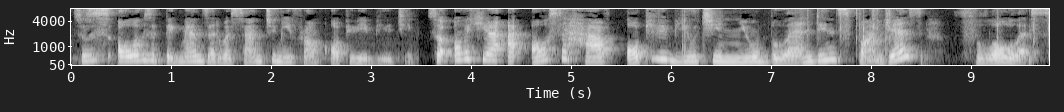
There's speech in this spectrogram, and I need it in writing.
So this is all of the pigments that were sent to me from OPV Beauty. So over here, I also have OPV Beauty new blending sponges, Flawless.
